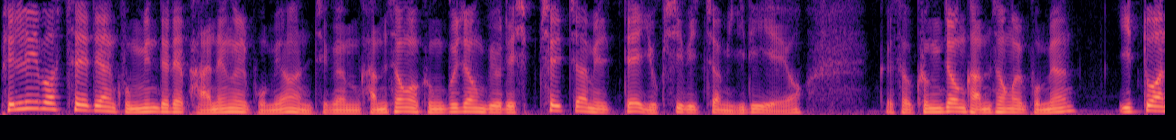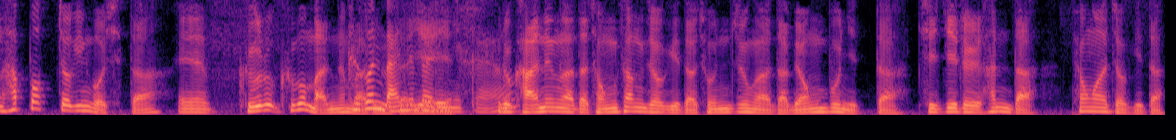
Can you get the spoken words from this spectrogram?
필리버스터에 대한 국민들의 반응을 보면 지금 감성어 긍부정 비율이 17.1 대 62.1이에요. 그래서 긍정 감성을 보면 이 또한 합법적인 것이다. 예, 그 그건 맞는 그건 말입니다. 맞는 예, 예. 말이니까요. 그리고 가능하다, 정상적이다, 존중하다, 명분 있다, 지지를 한다, 평화적이다.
